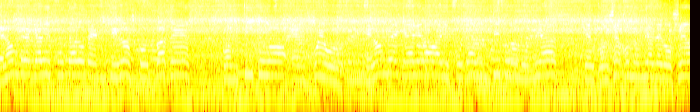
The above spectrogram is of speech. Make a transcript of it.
el hombre que ha disputado 22 combates con título en juego, el hombre que ha llegado a disputar un título mundial del Consejo Mundial de Boxeo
